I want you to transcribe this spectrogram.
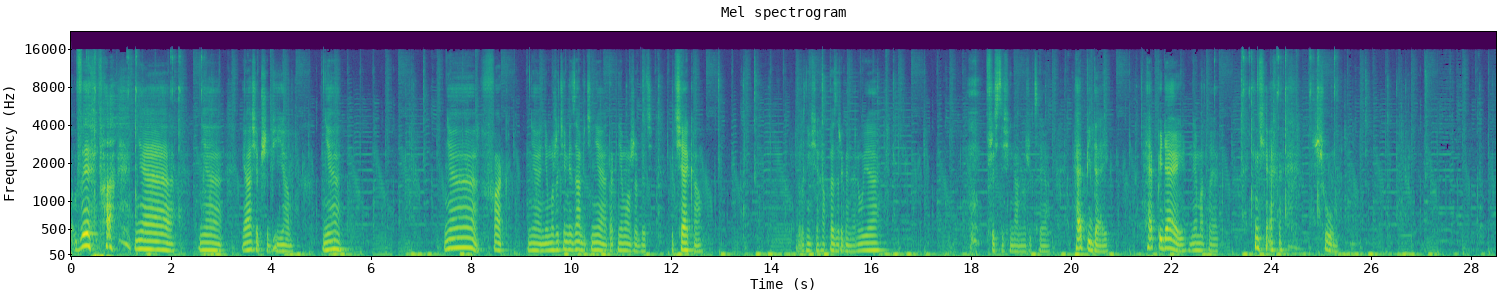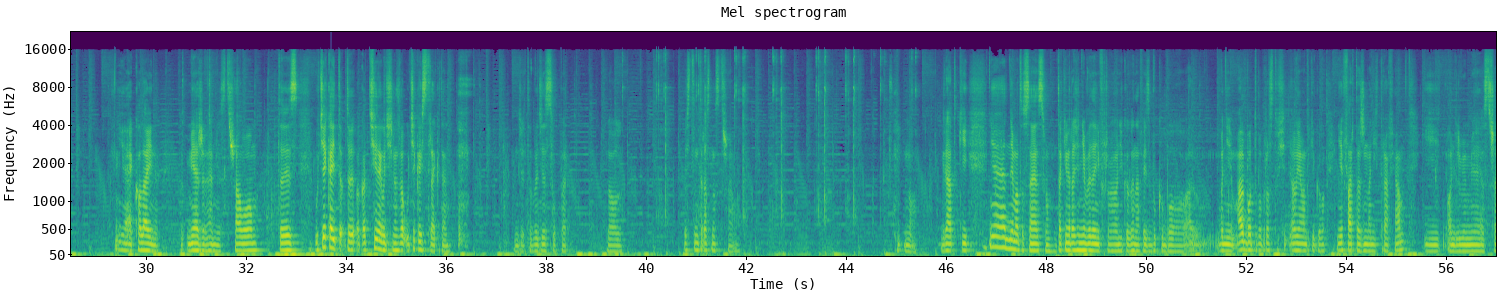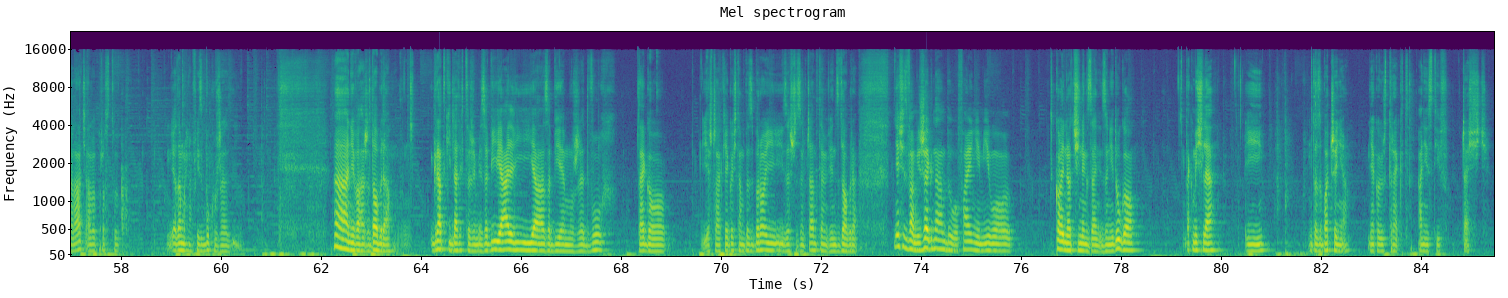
Wypa... Nie, nie. Ja się przebijam. Nie. Nie, fuck. Nie, nie możecie mnie zabić. Nie, tak nie może być. Uciekam. Teraz niech się HP zregeneruje. Wszyscy się na mnie rzucają. Happy day. Happy day. Nie ma to jak... Nie. Szum. Nie, kolejny. Mierzy we mnie strzałą. To jest... Uciekaj, to, to odcinek będzie się nazywał Uciekaj z trektem. Będzie, to będzie super. Lol. Jestem teraz na strzał. No. Gratki. Nie, nie ma to sensu. W takim razie nie będę informował nikogo na Facebooku, bo, bo nie wiem, albo to po prostu się, albo ja mam takiego niefarta, że na nich trafiam i oni lubią mnie strzelać, albo po prostu wiadomość na Facebooku, że... A, nieważne, dobra. Gratki dla tych, którzy mnie zabijali, ja zabiłem może dwóch, tego jeszcze jakiegoś tam bez zbroi i ze jeszcze z enchantem, więc dobra. Ja się z wami żegnam, było fajnie, miło. Kolejny odcinek za, za niedługo, tak myślę. I do zobaczenia, jako już Trekt, a nie Steve. Cześć.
